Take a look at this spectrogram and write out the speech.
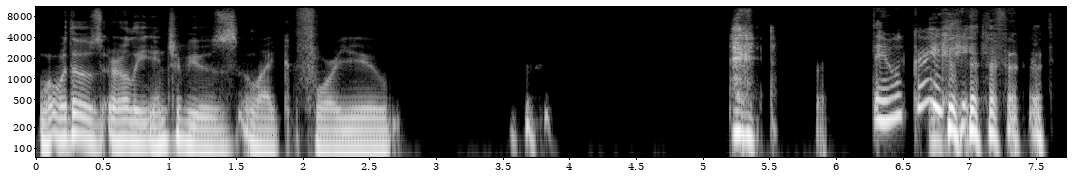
what were those early interviews like for you? They were great.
